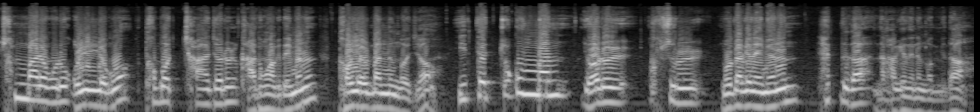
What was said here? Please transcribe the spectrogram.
1000마력으로 올리려고 터보 차저를 가동하게 되면은 더 열받는 거죠. 이때 조금만 열을 흡수를 못하게 되면은 헤드가 나가게 되는 겁니다.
